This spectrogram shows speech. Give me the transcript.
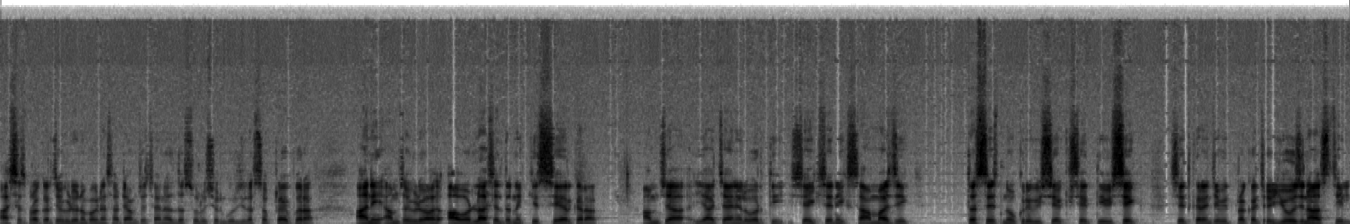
अशाच प्रकारच्या व्हिडिओ बघण्यासाठी आमच्या चॅनल द सोल्युशन गुरुजीला सबस्क्राईब करा. आणि आमचा व्हिडिओ आवडला असेल तर नक्कीच शेअर करा. आमच्या या चॅनलवरती शैक्षणिक सामाजिक तसेच नोकरीविषयक शेतीविषयक शेतकऱ्यांच्या विविध प्रकारच्या योजना असतील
